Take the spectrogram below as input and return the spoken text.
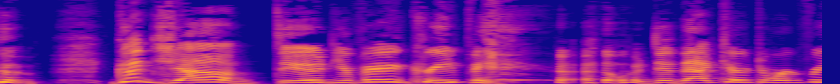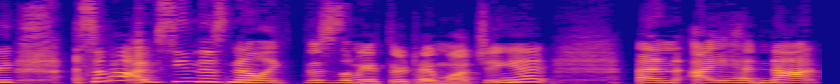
Good job dude you're very creepy Did that character work for you? Somehow I've seen this now, like this is my third time watching it, and I had not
